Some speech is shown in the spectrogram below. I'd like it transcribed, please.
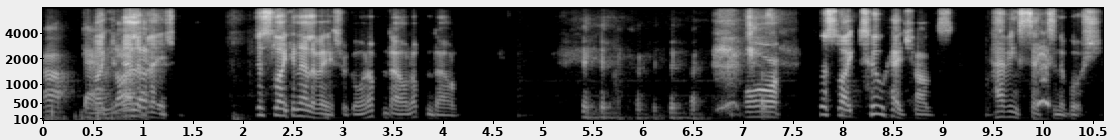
up, down. Like an that. elevator. Just like an elevator going up and down, up and down. Or just like two hedgehogs having sex in a bush.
